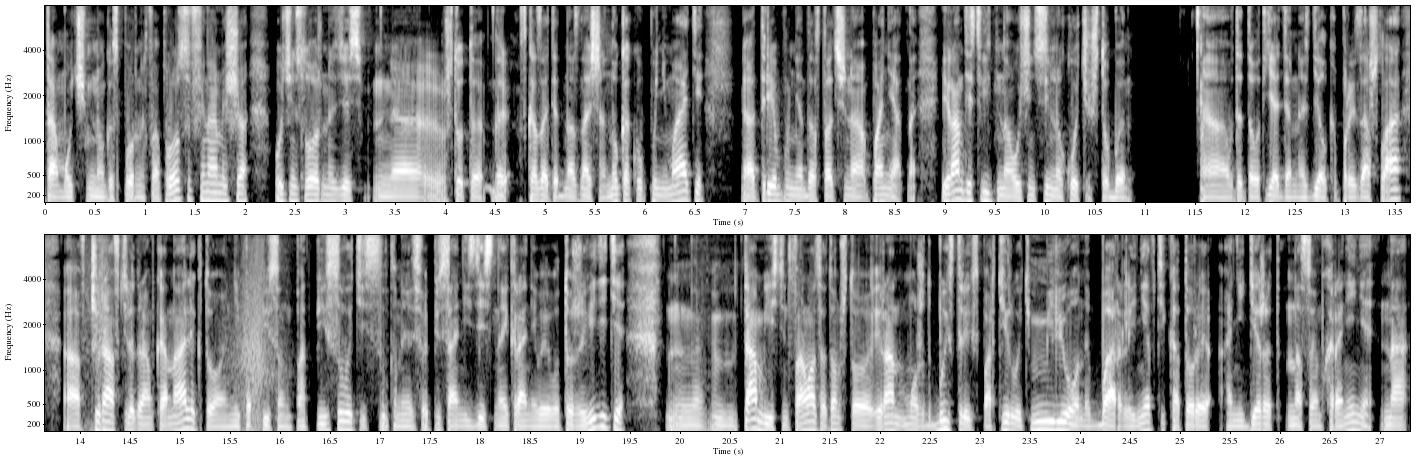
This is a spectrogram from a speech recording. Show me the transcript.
там очень много спорных вопросов, и нам еще очень сложно здесь э, что-то э, сказать однозначно. Но, как вы понимаете, э, требования достаточно понятны. Иран действительно очень сильно хочет, чтобы вот эта вот ядерная сделка произошла. А, вчера в телеграм-канале, кто не подписан, подписывайтесь, ссылка на есть в описании, здесь на экране вы его тоже видите. Там есть информация о том, что Иран может быстро экспортировать миллионы баррелей нефти, которые они держат на своем хранении на,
